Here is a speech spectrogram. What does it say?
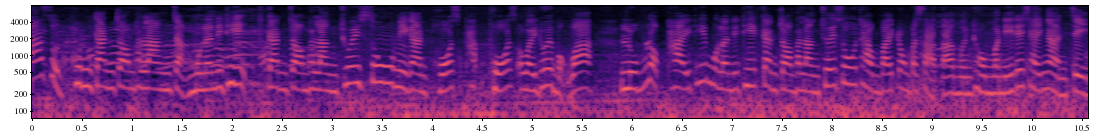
ล่าสุดคุณกันจอมพลลังจากมูลนิธิกันจอมพลังช่วยสู้มีการโพสต์โพสต์เอาไว้ด้วยบอกว่า หลุมหลบภัยที่มูลนิธิกันจอมพลังช่วยสู้ทำไว้ตรงปราสาทตาเมืองทมวันนี้ได้ใช้งานจริง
